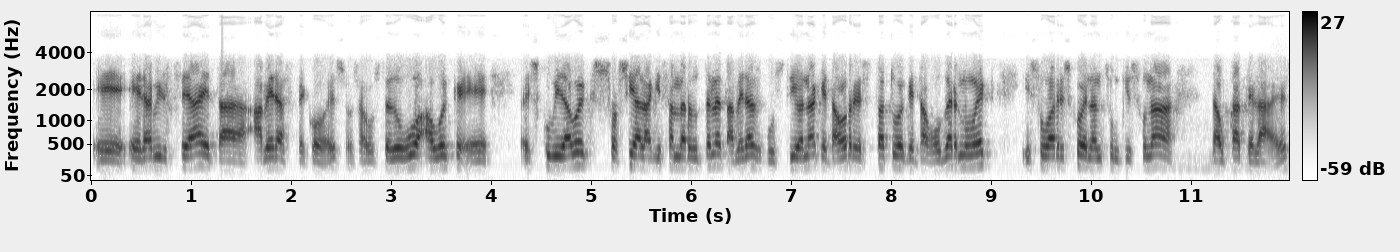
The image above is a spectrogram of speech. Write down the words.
e, erabiltzea eta aberazteko, ez? Osa, uste dugu hauek e, eskubide hauek sozialak izan behar dutela eta beraz guztionak eta horre estatuek eta gobernuek izugarrizko erantzunkizuna daukatela, ez?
